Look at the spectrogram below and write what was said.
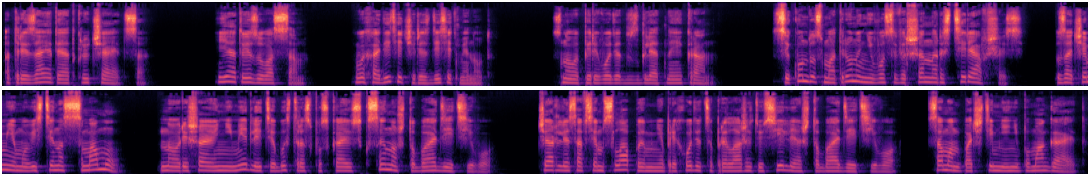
Отрезает и отключается. «Я отвезу вас сам. Выходите через 10 минут». Снова переводят взгляд на экран. Секунду смотрю на него, совершенно растерявшись. Зачем ему вести нас самому? Но решаю не медлить и быстро спускаюсь к сыну, чтобы одеть его. Чарли совсем слаб, и мне приходится приложить усилия, чтобы одеть его. Сам он почти мне не помогает.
